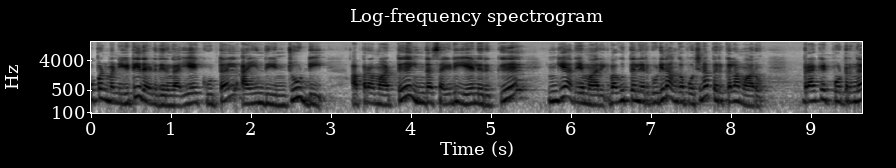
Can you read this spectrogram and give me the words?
ஓப்பன் பண்ணிக்கிட்டு இதை எழுதிருங்க. ஏ கூட்டல் ஐந்து இன்டூ டி அப்புறமாட்டு இந்த சைடு ஏழு இருக்கு. இங்கே அதே மாதிரி வகுத்தல் இருக்கக்கூடியது அங்கே போச்சுன்னா பெருக்கலா மாறும். பிராக்கெட் போட்டுருங்க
